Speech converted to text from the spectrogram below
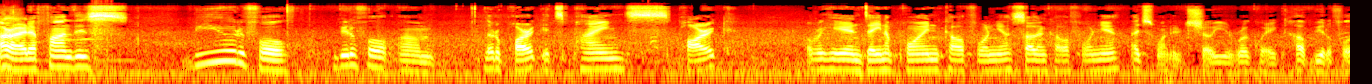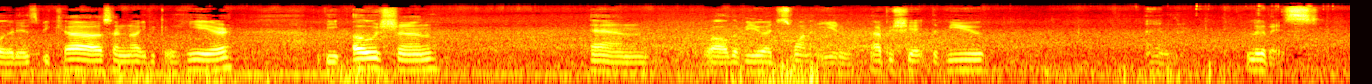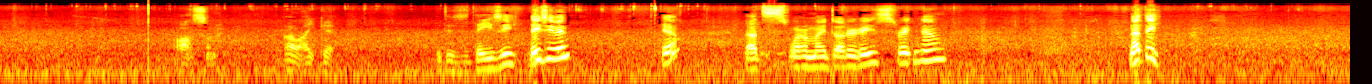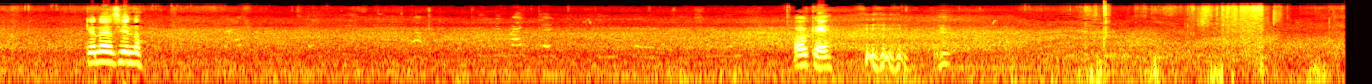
Alright, I found this beautiful, beautiful um, little park. It's Pines Park over here in Dana Point, California, Southern California. I just wanted to show you real quick how beautiful it is because I don't know if you can hear the ocean and well the view. I just wanted you to appreciate the view and look at this. Awesome. I like it. This is Daisy. Daisy, ven. Yeah. That's where my daughter is right now. Nati. ¿Qué andas haciendo? Okay.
